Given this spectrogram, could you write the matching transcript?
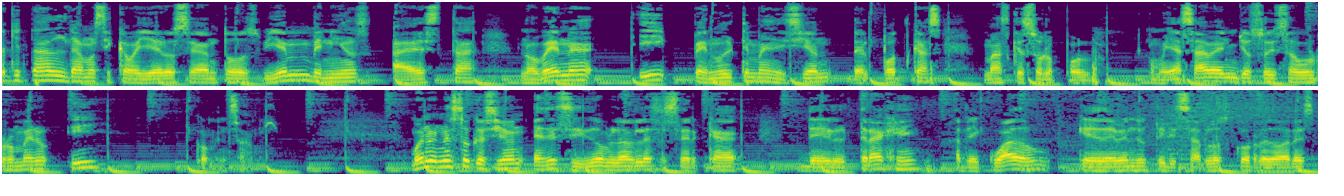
Hola, ¿qué tal, damas y caballeros? Sean todos bienvenidos a esta novena y penúltima edición del podcast Más que solo polvo. Como ya saben, yo soy Saúl Romero y comenzamos. Bueno, en esta ocasión he decidido hablarles acerca del traje adecuado que deben de utilizar los corredores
